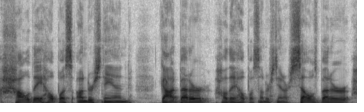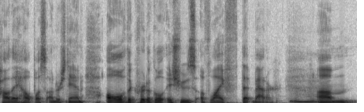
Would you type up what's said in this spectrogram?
how they help us understand. God better, how they help us understand ourselves better, how they help us understand all of the critical issues of life that matter. Um,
